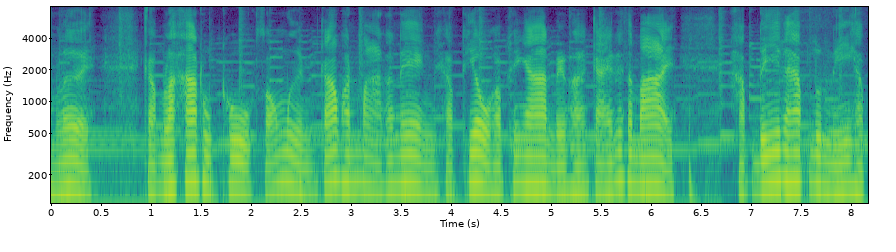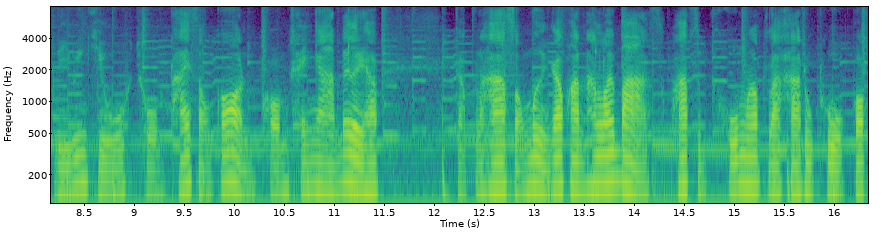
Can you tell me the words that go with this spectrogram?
ำเลย กับราคาถูกๆ 29,000 บาทนั่นเองครับเที่ยวครับใช้งานเดินทางไกลได้สบายขับดีนะครับ รุ่นนี้ขับดีวิ่งขิวโฉมท้าย 2 ก้อน พร้อมใช้งานได้เลยครับ กับราคา 29,500 บาท สภาพสุดคุ้มครับ ราคาถูกๆพร้อม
